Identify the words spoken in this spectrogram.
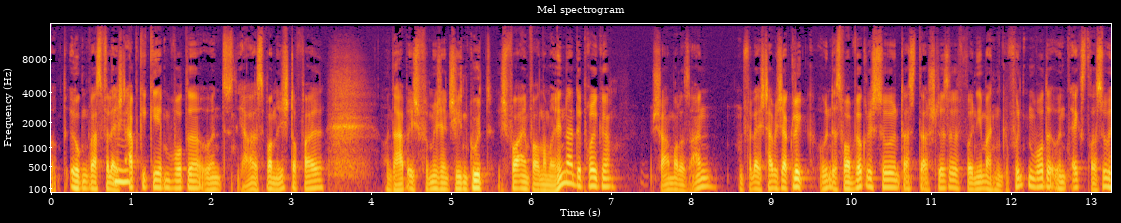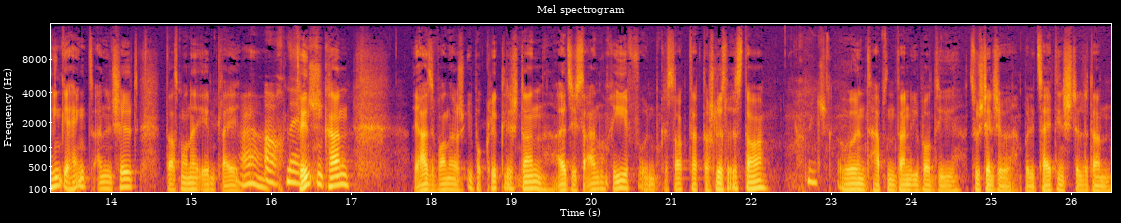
ob irgendwas vielleicht abgegeben wurde. Und ja, es war nicht der Fall. Und da habe ich für mich entschieden, gut, ich fahre einfach nochmal hin an die Brücke, schauen wir das an. Und vielleicht habe ich ja Glück. Und es war wirklich so, dass der Schlüssel von jemandem gefunden wurde und extra so hingehängt an den Schild, dass man ihn eben gleich Ach Mensch. finden kann. Ja, sie waren natürlich überglücklich dann, als ich sie anrief und gesagt habe, der Schlüssel ist da. Und habe ihn dann über die zuständige Polizeidienststelle dann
